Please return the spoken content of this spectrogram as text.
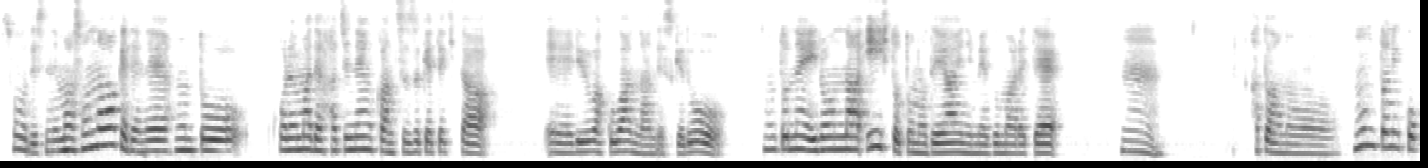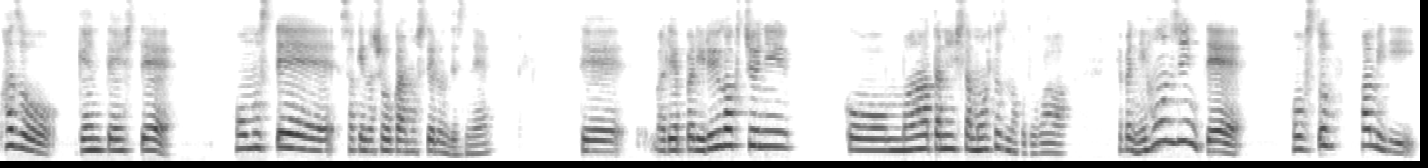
そうですね。まあそんなわけでね、本当これまで8年間続けてきた、えー、留学ワンなんですけど、本当ね、いろんないい人との出会いに恵まれて、うん。あとあのー、本当にこう数を限定して、ホームステイ先の紹介もしてるんですね。で、やっぱり留学中にこう目の当たりにしたもう一つのことがやっぱり日本人ってホストファミリ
